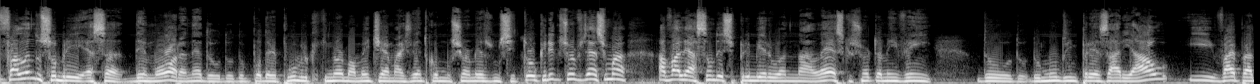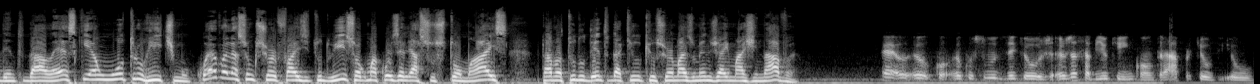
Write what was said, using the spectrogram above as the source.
Falando sobre essa demora né, do, do, do, poder público, que normalmente é mais lento, como o senhor mesmo citou, eu queria que o senhor fizesse uma avaliação desse primeiro ano na Alesc, o senhor também vem do, do, do mundo empresarial e vai para dentro da Alesc, é um outro ritmo. Qual é a avaliação que o senhor faz de tudo isso? Alguma coisa lhe assustou mais? Estava tudo dentro daquilo que o senhor mais ou menos já imaginava? É, eu, eu, eu costumo dizer que eu, eu já sabia o que encontrar, porque eu, eu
